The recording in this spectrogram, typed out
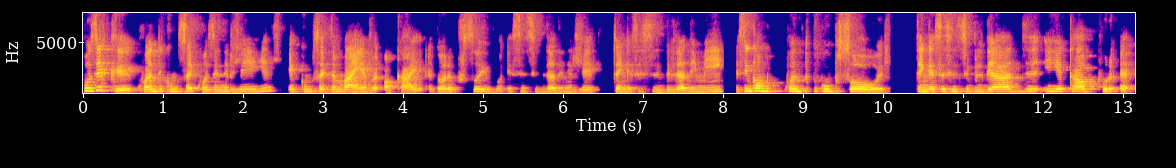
Pois é que, quando comecei com as energias, eu comecei também a ver, ok, agora percebo a sensibilidade energética, tenho essa sensibilidade em mim, assim como quando com pessoas, tenho essa sensibilidade e acabo por, eh,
